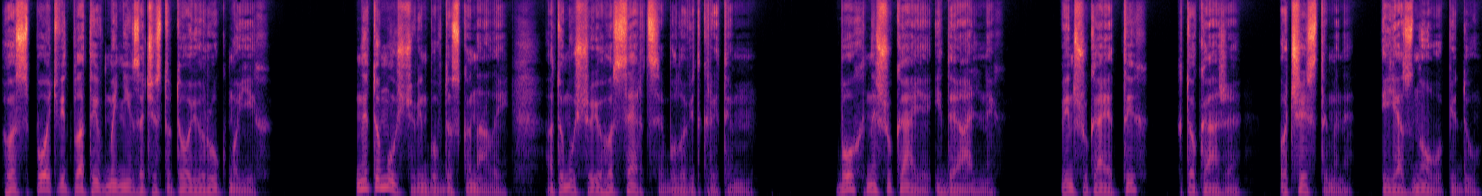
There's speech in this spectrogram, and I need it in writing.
Господь відплатив мені за чистотою рук моїх. Не тому, що він був досконалий, а тому, що його серце було відкритим. Бог не шукає ідеальних. Він шукає тих, хто каже Очисти мене, і я знову піду.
